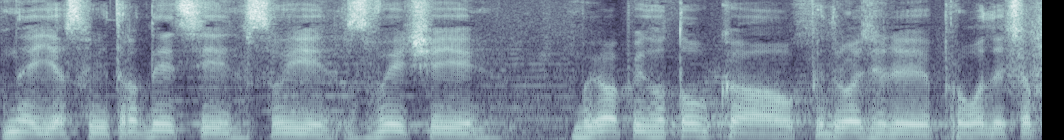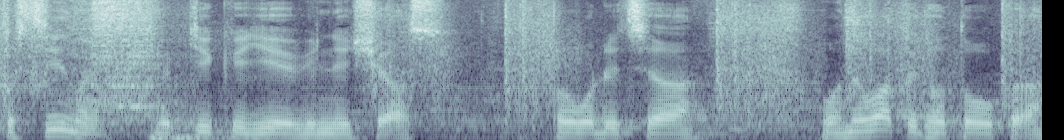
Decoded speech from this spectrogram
В неї є свої традиції, свої звичаї. Бойова підготовка у підрозділі проводиться постійно, як тільки є вільний час. Проводиться вогнева підготовка,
